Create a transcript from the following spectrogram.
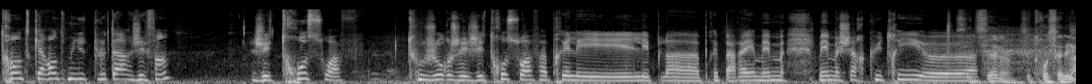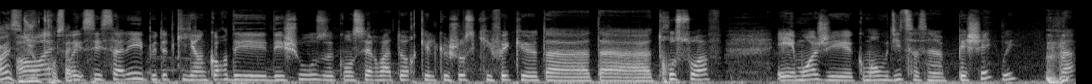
30-40 minutes plus tard, j'ai faim. J'ai trop soif. Toujours, j'ai trop soif après les, les plats préparés, même, même charcuterie. euh, C'est le sel, c'est trop salé. Ah ouais, c'est Ah toujours ouais, trop salé. ouais, c'est salé et peut-être qu'il y a encore des, des choses conservateurs, quelque chose qui fait que tu as, trop soif. Et moi, j'ai, comment vous dites, ça c'est un péché, oui Mhm. Là,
